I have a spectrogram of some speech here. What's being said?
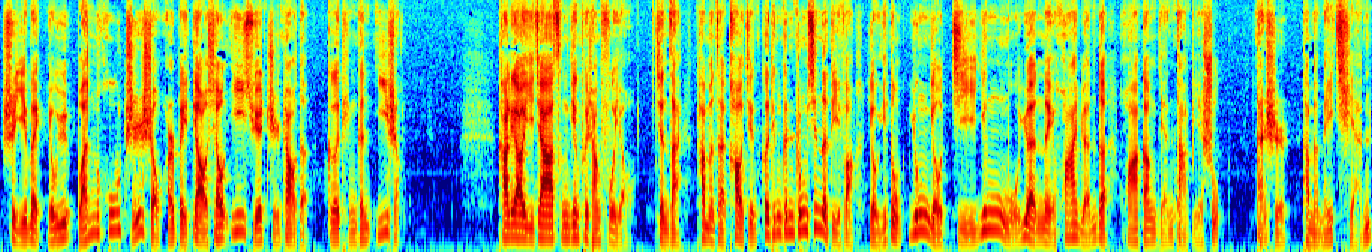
是一位由于玩忽职守而被吊销医学执照的哥廷根医生。卡里奥一家曾经非常富有，现在他们在靠近哥廷根中心的地方有一栋拥有几英亩院内花园的花岗岩大别墅。但是他们没钱。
